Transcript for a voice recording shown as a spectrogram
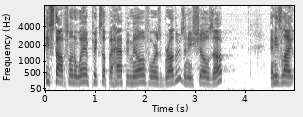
He stops on the way and picks up a happy meal for his brothers, and he shows up. And he's like,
